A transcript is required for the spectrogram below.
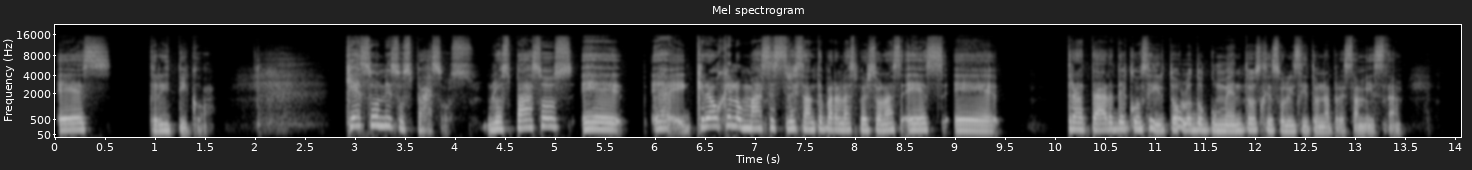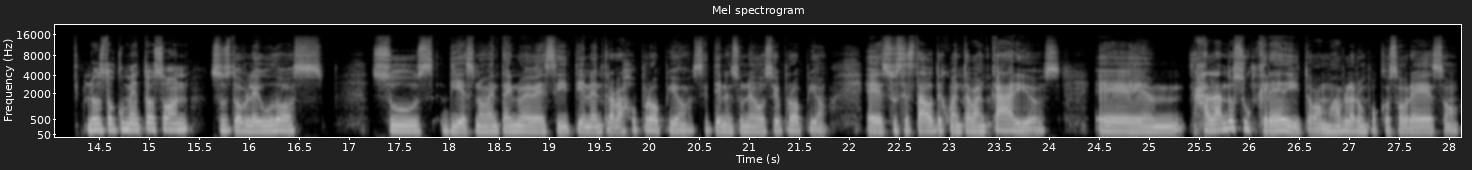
es crítico. ¿Qué son esos pasos? Los pasos, eh, eh, creo que lo más estresante para las personas es eh, tratar de conseguir todos los documentos que solicita una prestamista. Los documentos son sus W2, sus 1099 si tienen trabajo propio, si tienen su negocio propio, eh, sus estados de cuenta bancarios, em, jalando su crédito, vamos a hablar un poco sobre eso,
